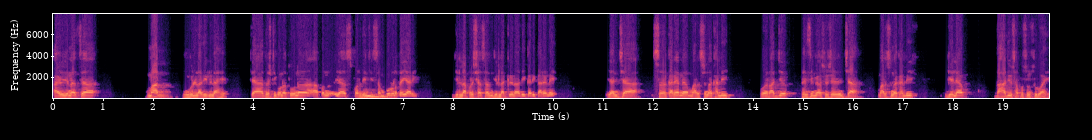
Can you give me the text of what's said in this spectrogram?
आयोजनाचा मान हिंगोलीला दिलेला आहे. त्या दृष्टिकोनातून आपण या स्पर्धेची संपूर्ण तयारी जिल्हा प्रशासन जिल्हा क्रीडा अधिकारी कार्यालय यांच्या सहकार्यानं मार्गदर्शनाखाली व राज्य फेन्सिंग असोसिएशनच्या मार्गदर्शनाखाली गेल्या दहा दिवसापासून सुरू आहे.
